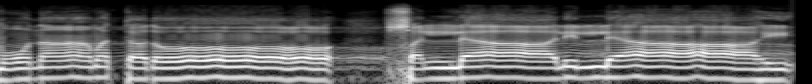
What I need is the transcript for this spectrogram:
മൂന്നാമത്തതോ സല്ലാലില്ലാഹി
